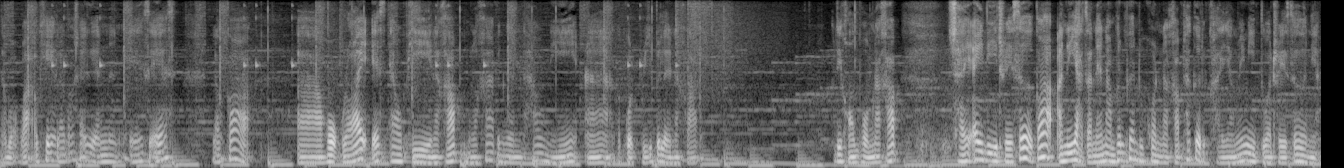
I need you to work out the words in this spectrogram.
จะบอกว่าโอเคเราต้องใช้เหรียญหนึ่ง AXS แล้วก็ 600 SLP นะครับมูลค่าเป็นเงินเท่านี้อ่าก็กดรีไปเลยนะครับดีของผมนะครับใช้ ID Tracer ก็อันนี้อยากจะแนะนำเพื่อนๆทุกคนนะครับ ถ้าเกิดใครยังไม่มีตัว Tracer เนี่ย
